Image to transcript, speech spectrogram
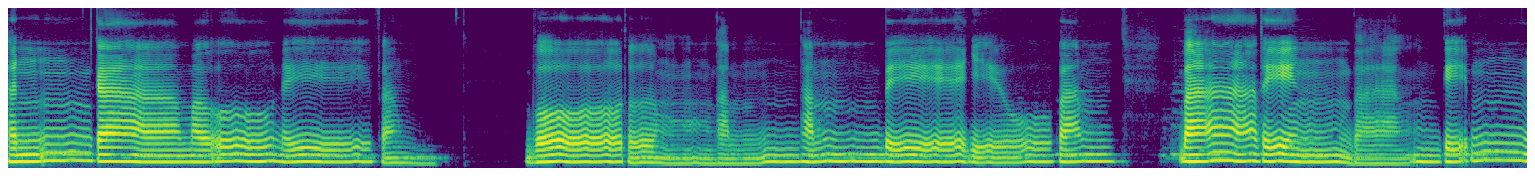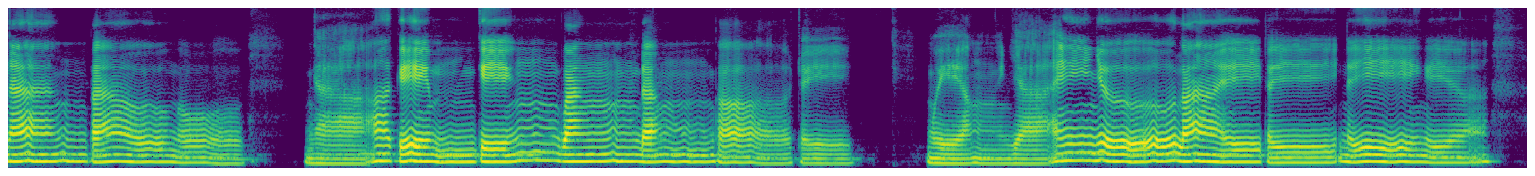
Thích Ca Mâu Ni Phật. Vô thường thầm thâm bi diệu pháp. Ba thiên vạn kiếp nan tao ngộ. Ngã kim kiến văn đăng thọ trì nguyện giải như lai tỳ ni nghĩa.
